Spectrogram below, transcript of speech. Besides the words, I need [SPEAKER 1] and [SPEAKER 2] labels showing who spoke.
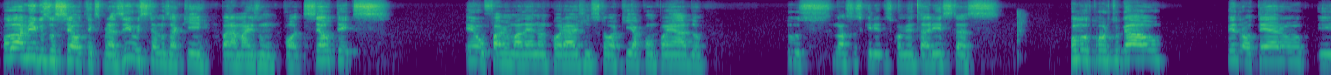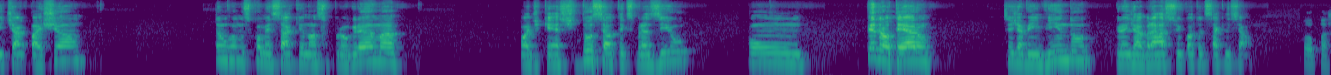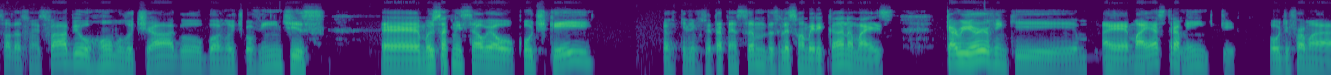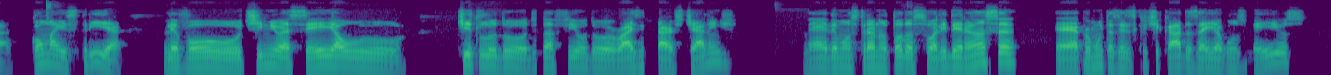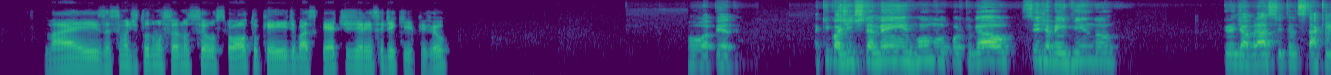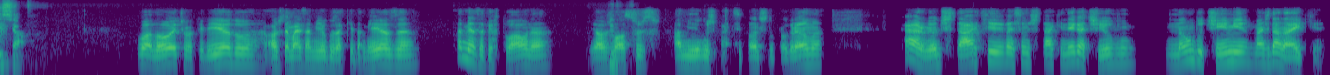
[SPEAKER 1] Olá, amigos do Celtics Brasil, estamos aqui para mais um Pod Celtics. Eu, Fábio Malena Ancoragem, estou aqui acompanhado dos nossos queridos comentaristas Romulo Portugal, Pedro Altero e Thiago Paixão. Então vamos começar aqui o nosso programa, podcast do Celtics Brasil, com Pedro Altero, Seja bem-vindo, grande abraço e qual é o destaque inicial?
[SPEAKER 2] Opa, saudações, Fábio, Rômulo, Thiago, boa noite, ouvintes. É, meu destaque inicial é o Coach K, que você está pensando, da seleção americana, mas Kyrie Irving, que é, maestramente, ou de forma com maestria, levou o time USA ao título do desafio do Rising Stars Challenge, né, demonstrando toda a sua liderança, é, por muitas vezes criticadas aí alguns meios, mas acima de tudo mostrando o seu, seu alto QI de basquete e gerência de equipe, viu?
[SPEAKER 1] Boa, Pedro. Aqui com a gente também, Romulo Portugal, seja bem-vindo. Grande abraço e teu destaque inicial.
[SPEAKER 3] Boa noite, meu querido, aos demais amigos aqui da mesa, da mesa virtual, né? E aos nossos amigos participantes do programa. Cara, meu destaque vai ser um destaque negativo, não do time, mas da Nike.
